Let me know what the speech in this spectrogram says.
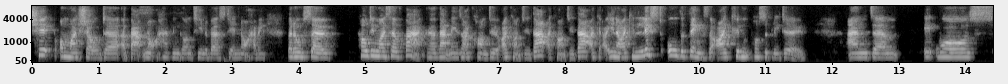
chip on my shoulder about not having gone to university and not having, but also holding myself back. that means I can't do, I can't do that, I can't do that. I can, you know, I can list all the things that I couldn't possibly do, and um, it was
